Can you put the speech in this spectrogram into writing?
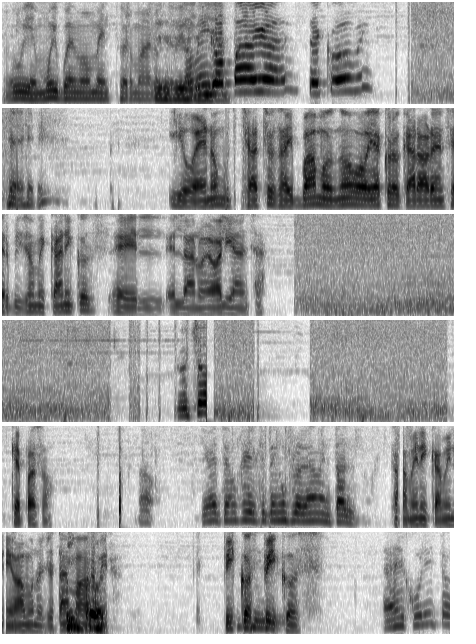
Uy, en muy buen momento, hermano. Sí, sí, sí, sí. Domingo paga, se come. Y bueno, muchachos, ahí vamos, ¿no? Voy a colocar ahora en servicio mecánicos el, el- la nueva alianza. Lucho, ¿Qué pasó? yo me tengo que ir que tengo un problema mental. Camine, camine, vámonos, yo también me voy a dormir. Picos, picos. Es el culito.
